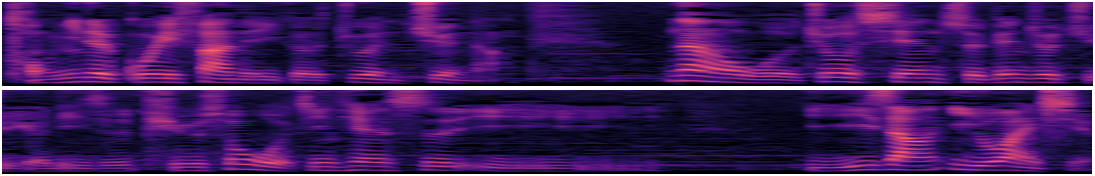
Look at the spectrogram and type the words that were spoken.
统一的规范的一个问卷啊。那我就先随便就举一个例子，比如说我今天是以以一张意外险。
